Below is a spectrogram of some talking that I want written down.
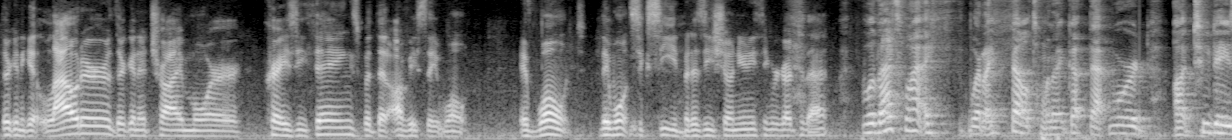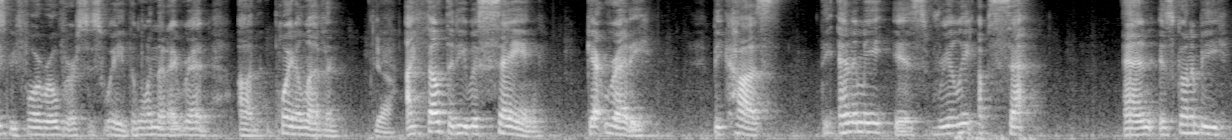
they're going to get louder they're going to try more crazy things but that obviously it won't it won't they won't succeed but has he shown you anything regard to that? Well that's why i what i felt when i got that word uh, two days before roe versus wade the one that i read uh, point 11 yeah. I felt that he was saying get ready because the enemy is really upset and is going to be,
